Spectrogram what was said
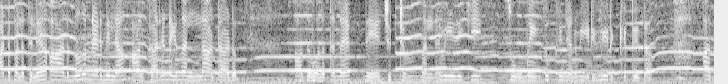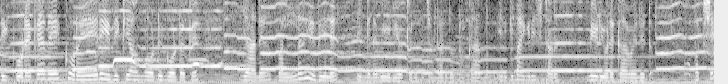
ആട്ടുപാലത്തിൽ ആടുന്നൊന്നും ഉണ്ടായിരുന്നില്ല. ആൾക്കാരുണ്ടെങ്കിൽ നല്ല ആട്ടാടും. അതുപോലെ തന്നെ ദേ ചുറ്റും നല്ല വീഴിക്ക് സൂമയും ചെയ്തൊക്കെ ഞാൻ വീഡിയോ എടുക്കണ്ടിട്ടാ അതിൽ കൂടെയൊക്കെ അതേ കുറേ രീതിക്ക് അങ്ങോട്ടും ഇങ്ങോട്ടൊക്കെ ഞാൻ നല്ല രീതിയിൽ ഇങ്ങനെ വീഡിയോ ഒക്കെ എടുത്തിട്ടുണ്ടായിരുന്നു കേട്ടോ കാരണം എനിക്ക് ഭയങ്കര ഇഷ്ടമാണ് വീഡിയോ എടുക്കാൻ വേണ്ടിയിട്ട്. പക്ഷേ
